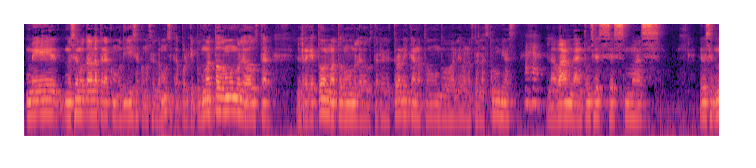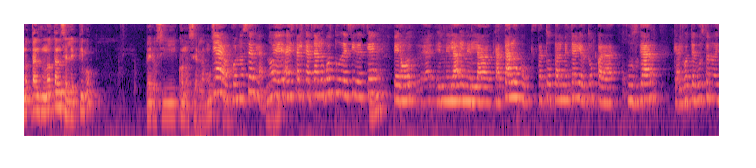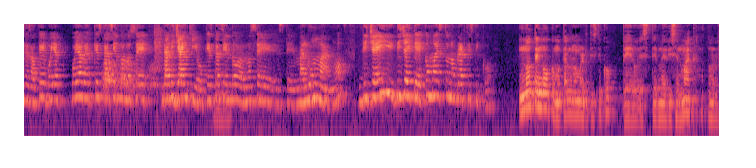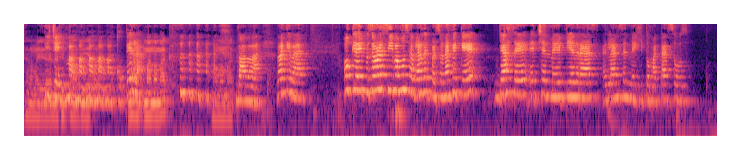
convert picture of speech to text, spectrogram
me, nos hemos dado la tarea como DJs a conocer la música, porque pues no a todo mundo le va a gustar el reggaetón, no a todo mundo le va a gustar la electrónica, no a todo mundo le van a gustar las cumbias Ajá. la banda, entonces es más, debe ser no tan, no tan selectivo, pero sí conocer la música. Claro, conocerla, ¿no? Eh, Ahí está el catálogo, tú decides qué, pero eh, en el, en el catálogo que está totalmente abierto para juzgar que algo te gusta, no dices, ok, voy a, voy a ver qué está haciendo, no sé, Daddy Yankee o qué está haciendo, no sé, este, Maluma, ¿no? DJ, DJ, ¿qué? ¿Cómo es tu nombre artístico? No tengo como tal un nombre artístico, pero este me dicen Mac. o sea, la mayoría de la DJ gente ma, ma, pide- ma, ma, Macotela. Ma- Mama Mac. Mama Mac. Va, va, va, va que va. Ok, pues ahora sí vamos a hablar del personaje que ya sé, échenme piedras, láncenme jitomatazos,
